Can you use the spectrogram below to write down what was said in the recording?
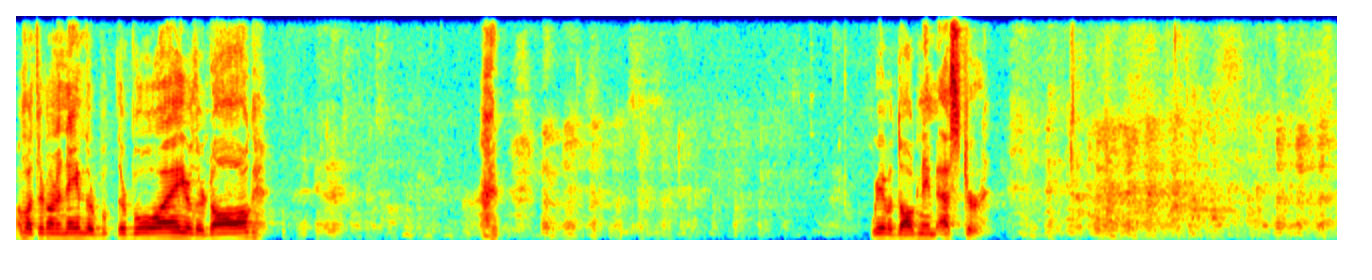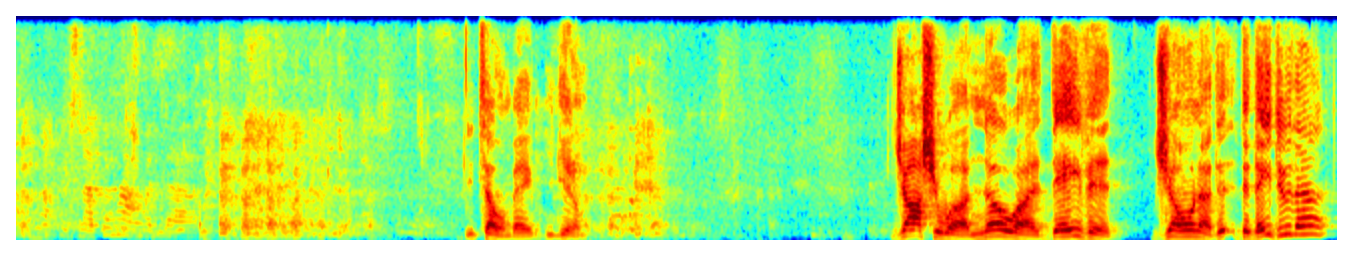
on what they're going to name their, their boy or their dog? we have a dog named Esther. There's nothing wrong with that. You tell them, babe. You get them. Joshua, Noah, David, Jonah. Did, did they do that?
